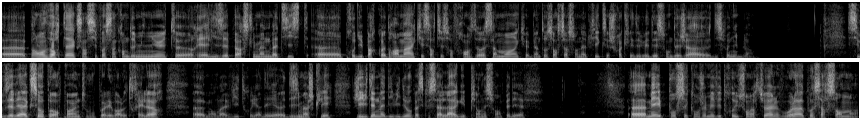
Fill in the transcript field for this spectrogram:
Euh, parlons de Vortex, un 6x52 minutes, euh, réalisé par Slimane Baptiste, euh, produit par Quadrama, qui est sorti sur France 2 récemment et qui va bientôt sortir sur Netflix. Et je crois que les DVD sont déjà disponibles. Si vous avez accès au PowerPoint, vous pouvez aller voir le trailer, mais on va vite regarder des images clés. J'ai évité de mettre des vidéos parce que ça lag et puis on est sur un PDF. mais pour ceux qui n'ont jamais vu de production virtuelle, voilà à quoi ça ressemble.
